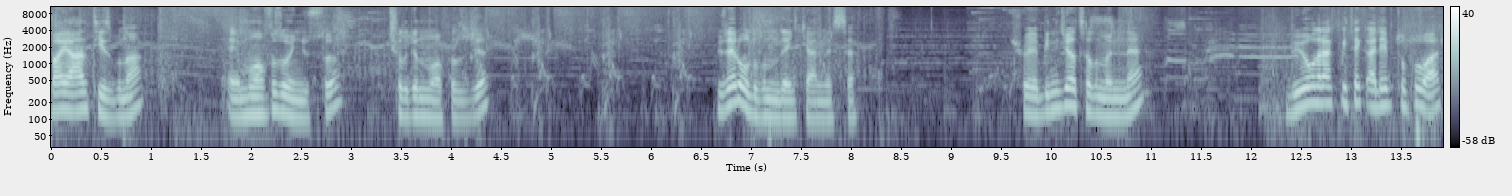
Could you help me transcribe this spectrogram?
bayağı antiyiz buna. E, muhafız oyuncusu. Çılgın muhafızcı. Güzel oldu bunun denk gelmesi. Şöyle binici atalım önüne. Büyü olarak bir tek alev topu var.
